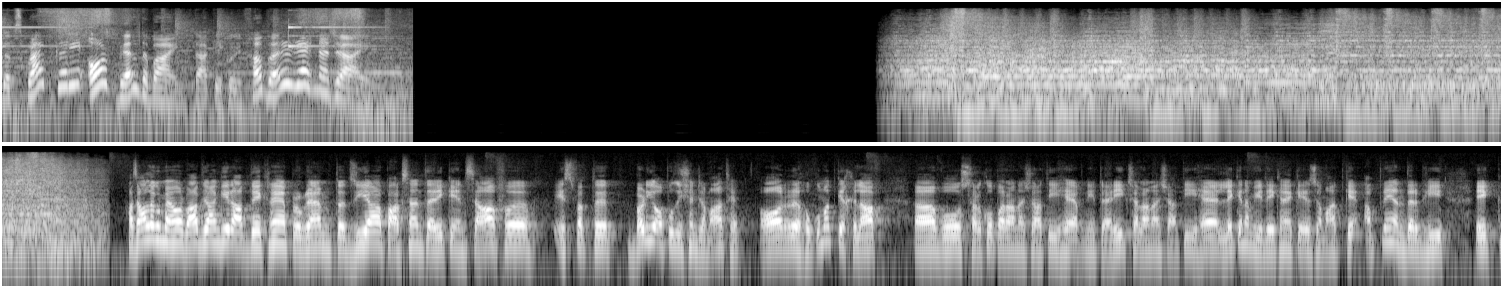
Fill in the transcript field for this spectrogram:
Subscribe करें और bell दबाएँ ताकि कोई खबर रह न जाए। असल मैं और बाब जहांगीर। आप देख रहे हैं प्रोग्राम तजिया पाकिस्तान तहरीक इंसाफ इस वक्त बड़ी अपोजिशन जमात है और हुकूमत के ख़िलाफ़ वो सड़कों पर आना चाहती है, अपनी तहरीक चलाना चाहती है, लेकिन हम ये देख रहे हैं कि इस जमात के अपने अंदर भी एक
